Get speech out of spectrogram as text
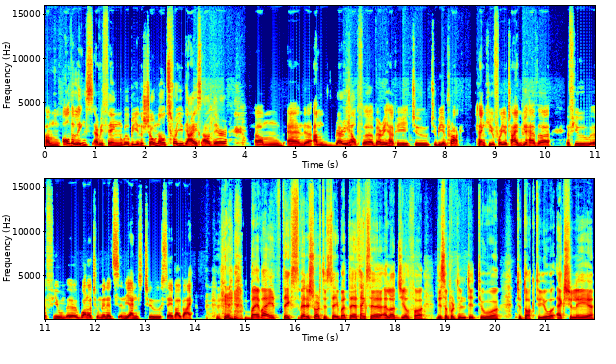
Um, all the links, everything will be in the show notes for you guys out there. Um, and uh, I'm very help, uh, very happy to to be in Prague. Thank you for your time. You have a, a few, a few, uh, one or two minutes in the end to say bye bye. bye bye. It takes very short to say, but uh, thanks uh, a lot, Jill, for this opportunity to uh, to talk to you. Actually, uh,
